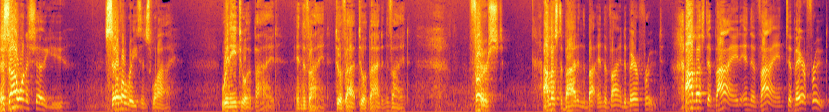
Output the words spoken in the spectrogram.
And so I want to show you several reasons why we need to abide in the vine, to abide, to abide in the vine. First, I must abide in the, in the vine to bear fruit. I must abide in the vine to bear fruit.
